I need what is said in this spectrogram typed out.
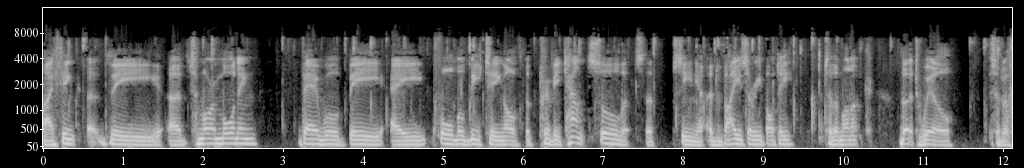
I think uh, the uh, tomorrow morning there will be a formal meeting of the Privy Council, that's the senior advisory body to the monarch, that will sort of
